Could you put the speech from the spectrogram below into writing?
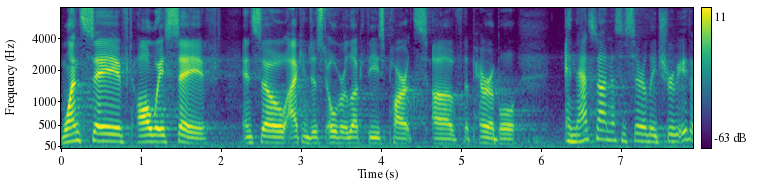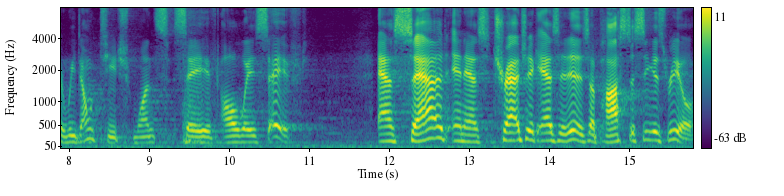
Once saved, always saved. And so I can just overlook these parts of the parable. And that's not necessarily true either. We don't teach once saved, always saved. As sad and as tragic as it is, apostasy is real.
